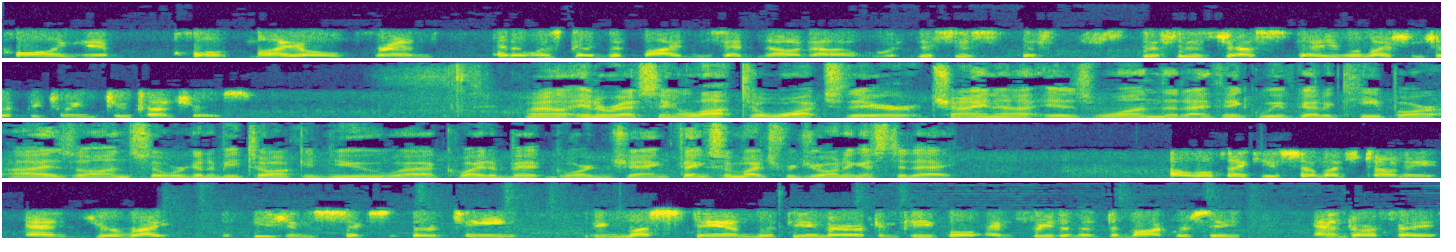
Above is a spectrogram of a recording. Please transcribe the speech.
calling him, quote, my old friend. And it was good that Biden said, no, no, this is this, this is just a relationship between two countries. Well, interesting. A lot to watch there. China is one that I think we've got to keep our eyes on. So we're going to be talking to you uh, quite a bit, Gordon Chang. Thanks so much for joining us today. Oh well, thank you so much, Tony. And you're right. Ephesians six thirteen. We must stand with the American people and freedom and democracy and our faith.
